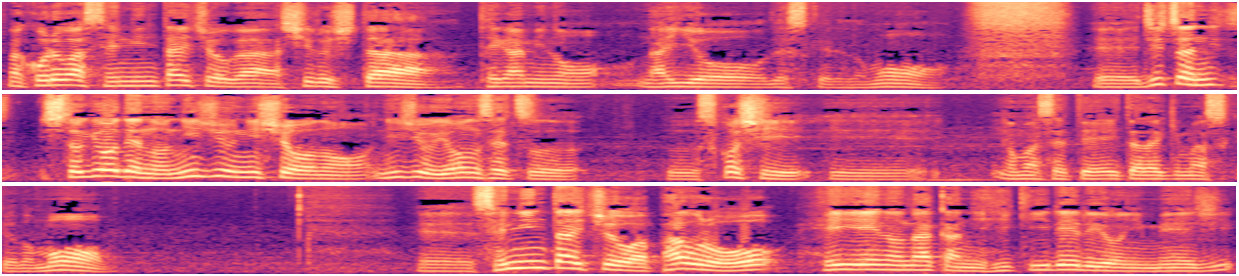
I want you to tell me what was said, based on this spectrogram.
まあこれは千人隊長が記した手紙の内容ですけれどもえー実は使徒行伝の22章の24節少し、えー読ませていただきますけども、えー千人隊長はパウロを兵営の中に引き入れるように命じ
